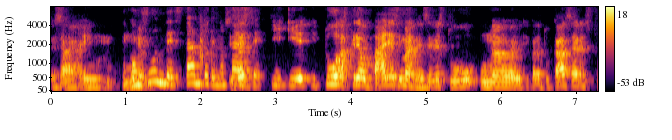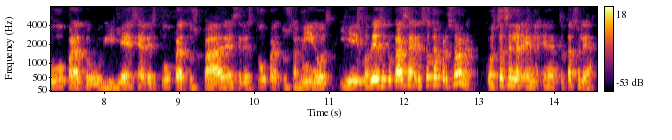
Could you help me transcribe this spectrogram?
Esa, en, Te confundes tanto que no sabes. y, y, y, tú has creado varias imágenes. Eres tú una, para tu casa eres tú, para tu iglesia eres tú, para tus padres eres tú, para tus amigos. Y cuando llegas a tu casa eres otra persona. Cuando estás en la, en, en la total soledad.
